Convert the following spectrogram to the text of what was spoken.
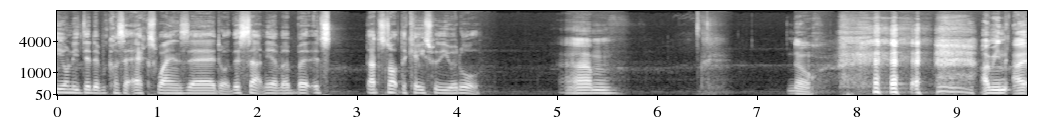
he only did it because of X Y and Z or this that and the other but it's that's not the case with you at all Um, no. I mean, I,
